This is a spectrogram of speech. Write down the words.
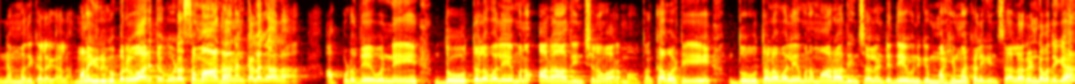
నెమ్మది కలగాల. మన ఇరుగు వారితో కూడా సమాధానం కలగాల. అప్పుడు దేవుణ్ణి దూతల వలె మనం ఆరాధించిన వారం అవుతాం. కాబట్టి దూతల వలె మనం ఆరాధించాలంటే దేవునికి మహిమ కలిగించాలా? రెండవదిగా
